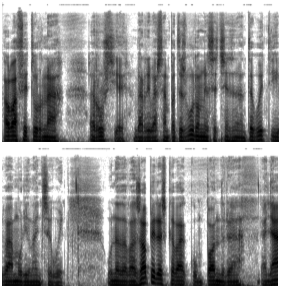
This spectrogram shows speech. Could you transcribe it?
el va fer tornar a Rússia. Va arribar a Sant Petersburg el 1798 i va morir l'any següent. Una de les òperes que va compondre allà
